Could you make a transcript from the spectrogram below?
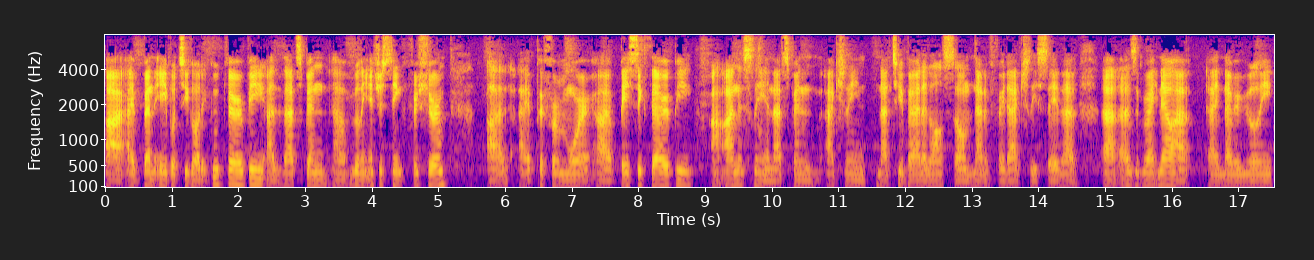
Uh, I've been able to go to group therapy. that's been really interesting for sure. Uh, I prefer more uh, basic therapy, uh, honestly, and that's been actually not too bad at all. So I'm not afraid to actually say that. Uh, as of right now, I, I never really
